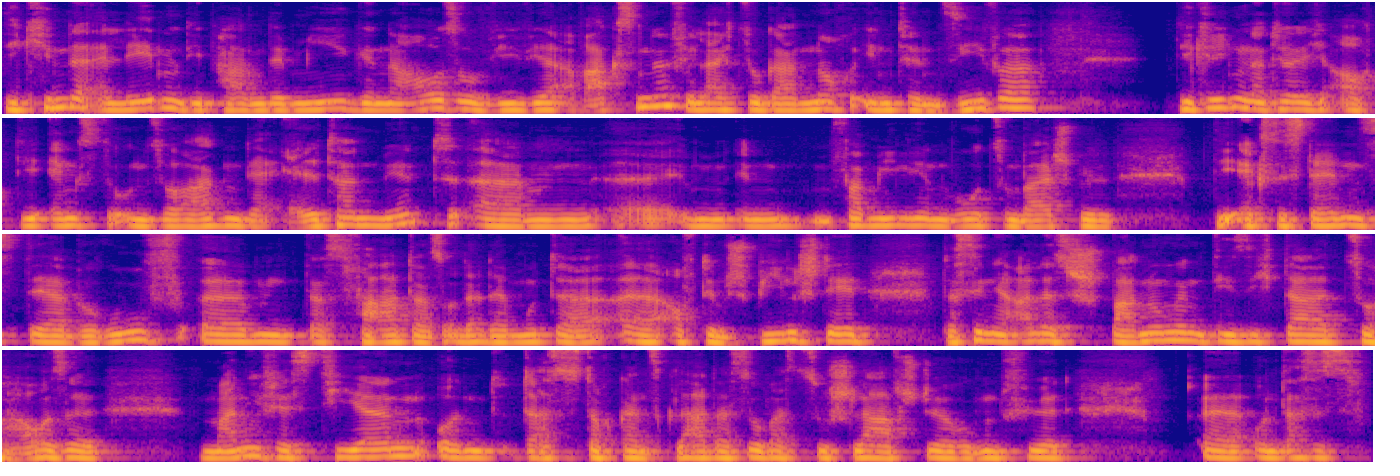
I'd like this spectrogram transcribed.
die Kinder erleben die Pandemie genauso wie wir Erwachsene, vielleicht sogar noch intensiver. Die kriegen natürlich auch die Ängste und Sorgen der Eltern mit. Ähm, äh, in, in, Familien, wo zum Beispiel die Existenz, der Beruf ähm, des Vaters oder der Mutter äh, auf dem Spiel steht. Das sind ja alles Spannungen, die sich da zu Hause manifestieren. Und das ist doch ganz klar, dass sowas zu Schlafstörungen führt. Äh, und das ist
